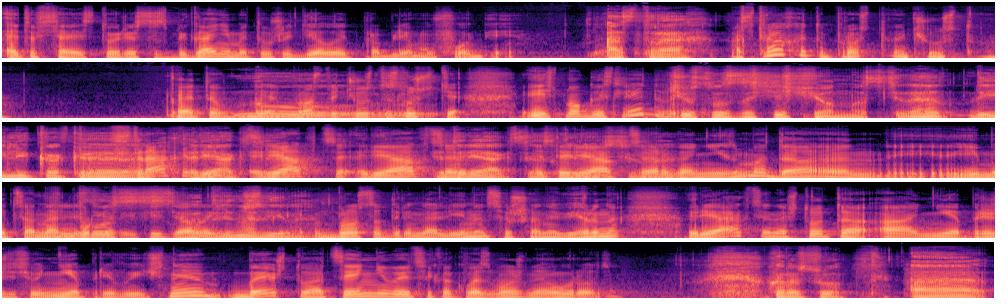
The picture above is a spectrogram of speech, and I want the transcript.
Это вся история с избеганием, это уже делает проблему фобии. А страх? А страх это просто чувство. Это, это Ну, просто чувство. Слушайте, есть много исследований. Чувство защищенности, да? Или как э, Страх это реакция? реакция, реакция, Это реакция, это реакция всего, организма, да, и эмоциональная Вброс адреналина. Вброс адреналина, совершенно верно. Реакция на что-то, а, не, прежде всего, непривычное, б, что оценивается как возможная угроза. Хорошо. А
